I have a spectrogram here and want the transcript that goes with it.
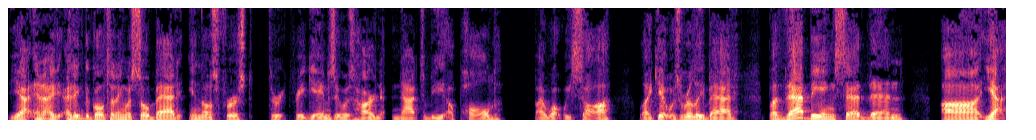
Yeah, and I, I think the goaltending was so bad in those first three, three games, it was hard not to be appalled by what we saw. Like it was really bad. But that being said, then, uh, yeah,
